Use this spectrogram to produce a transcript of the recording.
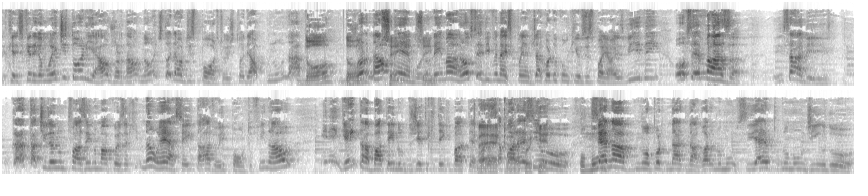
Que ele escreveu um editorial, jornal, não editorial de esporte, um editorial no na, Do- do- jornal sim, mesmo. sim. Neymar, ou você vive na Espanha de acordo com o que os espanhóis vivem, ou você vaza. E sabe, o cara tá tirando, fazendo uma coisa que não é aceitável e ponto final. E ninguém tá batendo do jeito que tem que bater. Agora É, cara, aparece porque o. o mundo- Se é na, no, opor- na- na- agora no, mu- se é no mundinho do.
